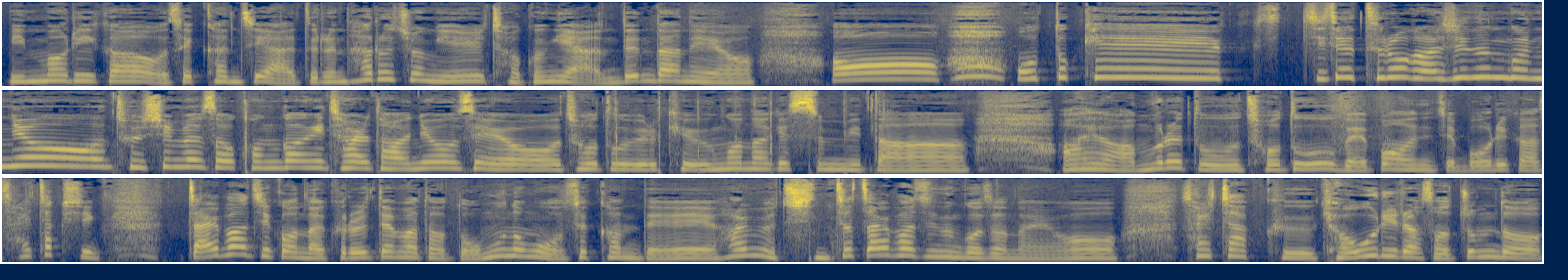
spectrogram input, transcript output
민머리가 어색한지 아들은 하루 종일 적응이 안 된다네요. 어, 어떻게 이제 들어가시는군요. 조심해서 건강히 잘 다녀오세요. 저도 이렇게 응원하겠습니다. 아유, 아무래도 저도 매번 이제 머리가 살짝씩 짧아지거나 그럴 때마다 너무너무 어색한데, 하면 진짜 짧아지는 거잖아요. 살짝 그 겨울이라서 좀 더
